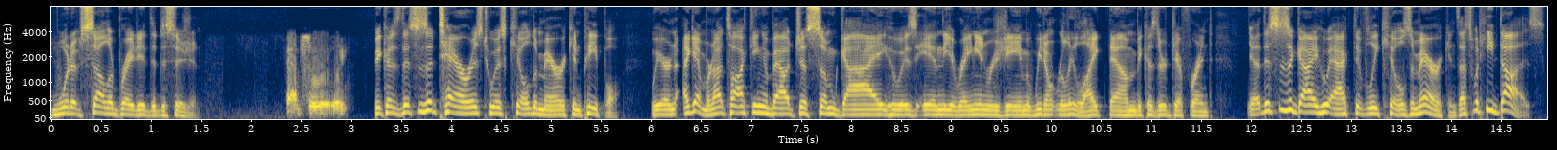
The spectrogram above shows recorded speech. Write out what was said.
would have celebrated the decision Absolutely. because this is a terrorist who has killed American people. We are again, we're not talking about just some guy who is in the Iranian regime and we don't really like them because they're different. Yeah, this is a guy who actively kills Americans. That's what he does.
